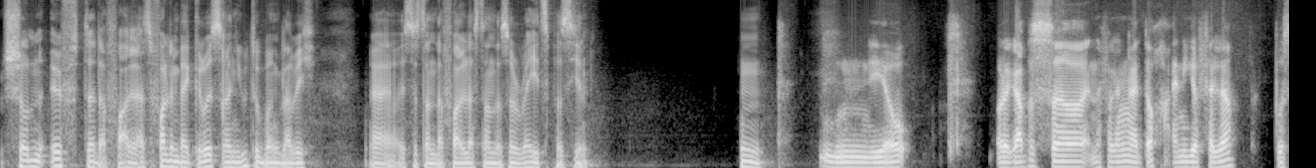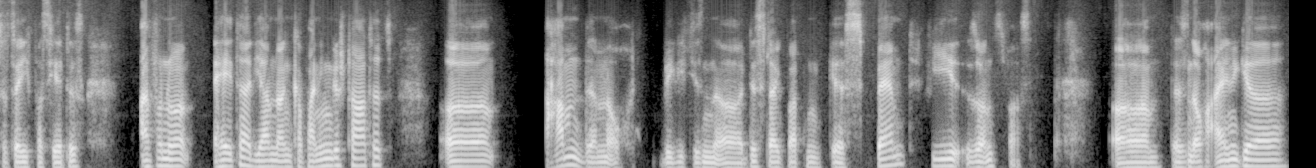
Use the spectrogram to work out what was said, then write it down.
schon öfter der Fall. Also vor allem bei größeren YouTubern, glaube ich, äh, ist es dann der Fall, dass dann da so Raids passieren. Hm. Jo. Oder gab es äh, in der Vergangenheit doch einige Fälle, wo es tatsächlich passiert ist. Einfach nur Hater, die haben dann Kampagnen gestartet, äh, haben dann auch wirklich diesen äh, Dislike-Button gespammt wie sonst was. Äh, da sind auch einige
